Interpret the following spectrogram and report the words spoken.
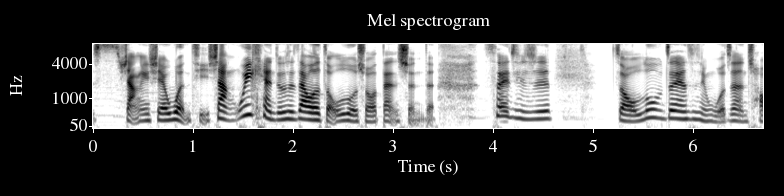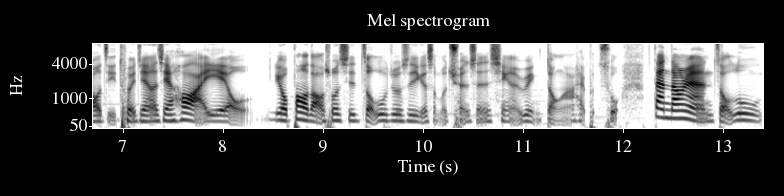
想一些问题。像 weekend 就是在我走路的时候诞生的，所以其实。走路这件事情我真的超级推荐，而且后来也有有报道说，其实走路就是一个什么全身性的运动啊，还不错。但当然走路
